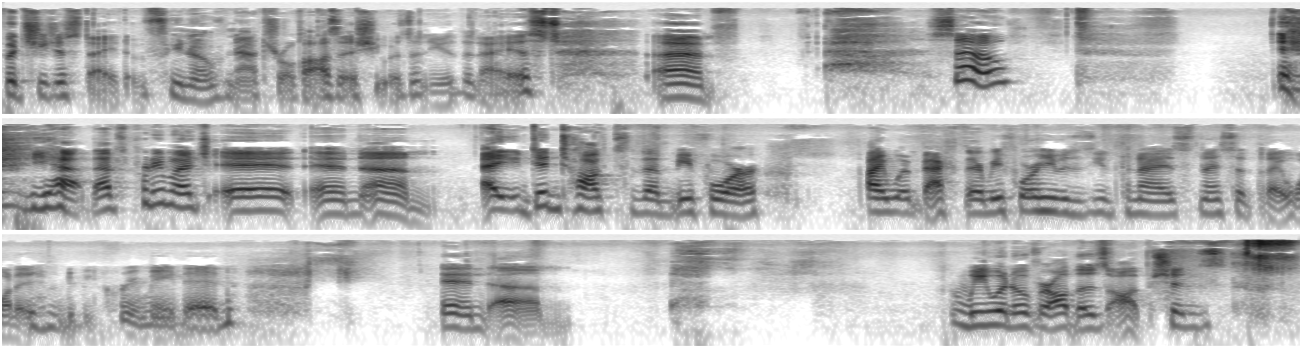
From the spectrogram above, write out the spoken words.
But she just died of, you know, natural causes. She wasn't euthanized. Um, so, yeah, that's pretty much it. And um, I did talk to them before I went back there before he was euthanized, and I said that I wanted him to be cremated. And um, we went over all those options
